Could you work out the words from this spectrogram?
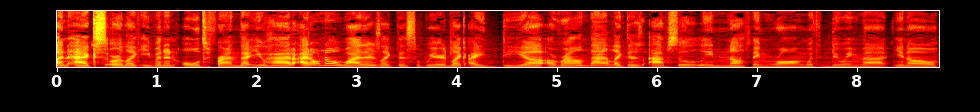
an ex or like even an old friend that you had. I don't know why there's like this weird like idea around that. Like there's absolutely nothing wrong with doing that you know?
